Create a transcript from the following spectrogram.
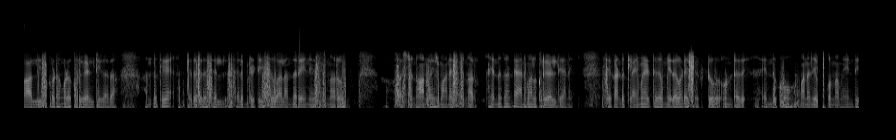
పాలు తీసుకోవడం కూడా క్రూయల్టీ కదా. అందుకే పెద్ద పెద్ద సెల్ సెలబ్రిటీస్ వాళ్ళందరూ ఏం చేస్తున్నారు? ఫస్ట్ నాన్ వెజ్ మానేస్తున్నారు. ఎందుకంటే అనిమల్ క్రూయల్టీ అని. సెకండ్ క్లైమేట్ మీద కూడా ఎఫెక్ట్ ఉంటుంది. ఎందుకు? మనం చెప్పుకున్నాం ఏంటి?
